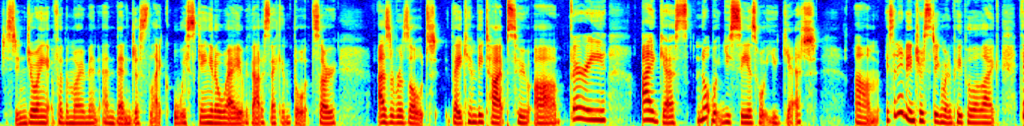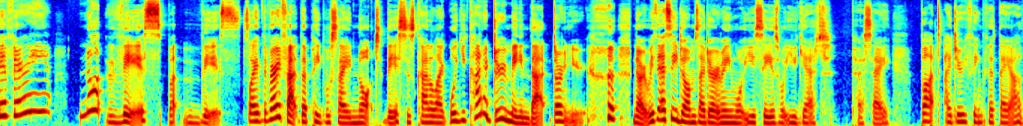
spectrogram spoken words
just enjoying it for the moment, and then just like whisking it away without a second thought. So as a result, they can be types who are very, I guess, not what you see is what you get. Um, isn't it interesting when people are like, they're very not this, but this. It's like the very fact that people say not this is kind of like, well, you kind of do mean that, don't you? no, with SE DOMs, I don't mean what you see is what you get per se. But I do think that they are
